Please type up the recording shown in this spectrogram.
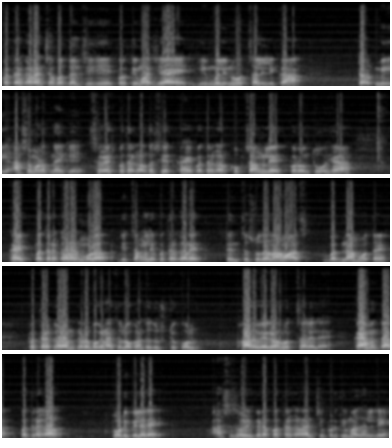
पत्रकारांच्या बद्दलची जी प्रतिमा जी आहे ही मलिन होत चाललेली का? तर मी असं म्हणत नाही की सगळेच पत्रकार तसे आहेत. काही पत्रकार खूप चांगले आहेत परंतु ह्या काही पत्रकारांमुळं जे चांगले पत्रकार आहेत त्यांचं सुद्धा नाव आज बदनाम होत आहे. पत्रकारांकडे बघण्याचा लोकांचा दृष्टिकोन फार वेगळा होत चाललेला आहे. काय म्हणतात? पत्रकार तोडी पिलेर आहे. असं सगळीकडे पत्रकारांची प्रतिमा झालेली आहे.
